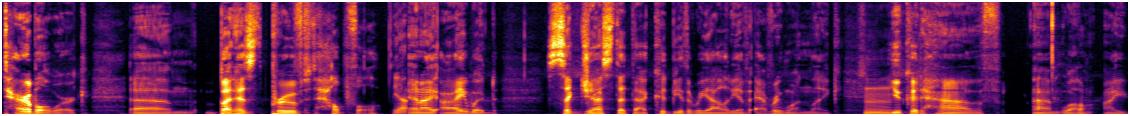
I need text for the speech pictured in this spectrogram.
terrible work, um, but has proved helpful. Yeah. And I, I would suggest that that could be the reality of everyone. Like Hmm. you could have, um, well, I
